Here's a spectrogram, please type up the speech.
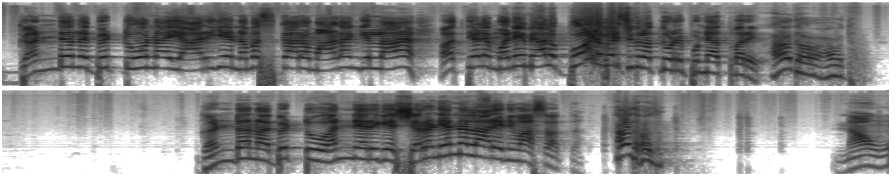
ಗಂಡನ ಬಿಟ್ಟು ನಾ ಯಾರಿಗೆ ನಮಸ್ಕಾರ ಮಾಡಂಗಿಲ್ಲ ಅಂತೇಳಿ ಮನೆ ಮ್ಯಾಲ ಬೋರ್ಡ್ ಬರೆಸಿದ್ರು ಅತ್ ನೋಡ್ರಿ ಪುಣ್ಯಾತ್ಮರೇ. ಹೌದು ಹೌದು. ಗಂಡನ ಬಿಟ್ಟು ಅನ್ಯರಿಗೆ ಶರಣೆನ್ನಲಾರೆ ನಿವಾಸ ಅತ್ತ ಹೌದು ಹೌದು. ನಾವು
